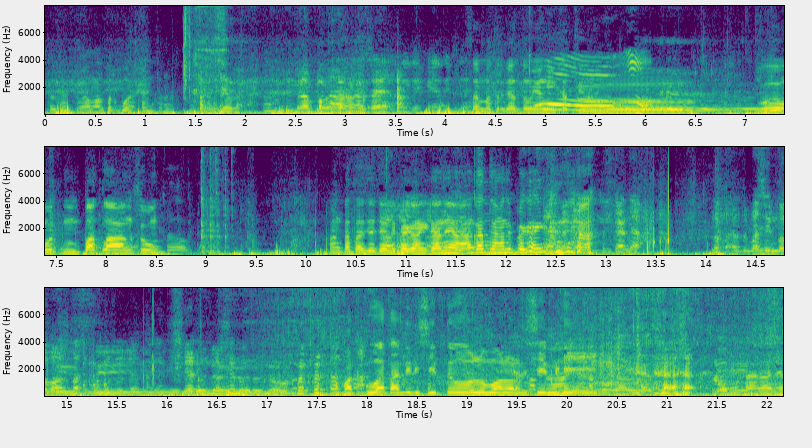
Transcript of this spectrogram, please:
Tergantung amal perbuatan, Pak. Iya lah. Berapa banget. saya? Sama tergantung yang ikat ini. Gua empat langsung. Angkat aja jangan dipegang ikannya. Angkat jangan dipegang ikannya. Ikannya. Lepasin bawah, lepasin bawah dulu. Biar Empat gua tadi di situ, lu molor di sini. Tangannya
